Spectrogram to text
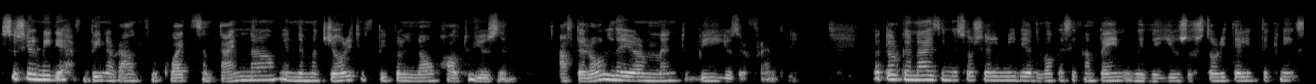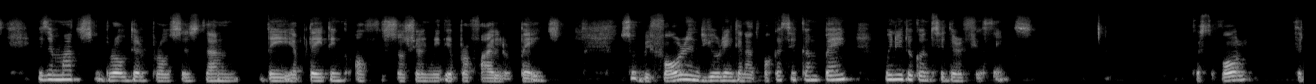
Social media have been around for quite some time now, and the majority of people know how to use them. After all, they are meant to be user-friendly. But organizing a social media advocacy campaign with the use of storytelling techniques is a much broader process than the updating of social media profile or page. So before and during an advocacy campaign, we need to consider a few things. First of all, the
